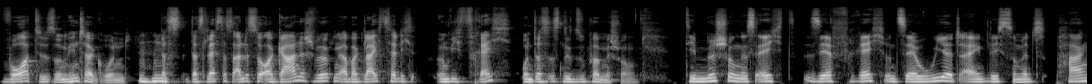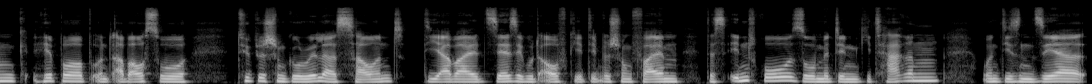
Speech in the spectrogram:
Worte so im Hintergrund. Mhm. Das, das lässt das alles so organisch wirken, aber gleichzeitig irgendwie frech und das ist eine super Mischung. Die Mischung ist echt sehr frech und sehr weird eigentlich, so mit Punk, Hip-Hop und aber auch so typischem Gorilla-Sound die aber halt sehr, sehr gut aufgeht, die Mischung. Vor allem das Intro, so mit den Gitarren und diesen sehr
